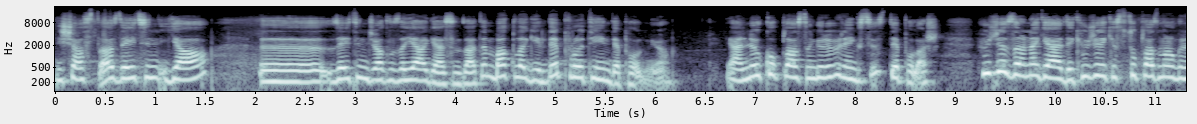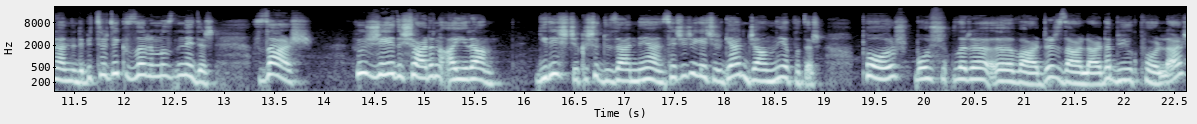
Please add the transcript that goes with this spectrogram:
nişasta, zeytinyağı, e, zeytinci aklınıza yağ gelsin zaten. Baklagilde protein depoluyor. Yani lökoplastın görevi renksiz depolar. Hücre zarına geldik. Hücredeki sitoplazma organelleri bitirdik. Zarımız nedir? Zar hücreyi dışarıdan ayıran, giriş çıkışı düzenleyen, seçici geçirgen canlı yapıdır. Por, boşlukları e, vardır zarlarda, büyük porlar.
